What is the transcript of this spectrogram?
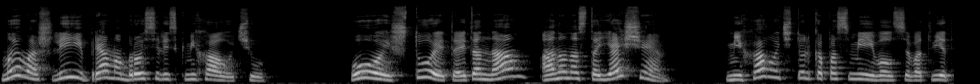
Мы вошли и прямо бросились к Михалычу. «Ой, что это? Это нам? Оно настоящее?» Михалыч только посмеивался в ответ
